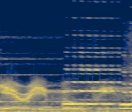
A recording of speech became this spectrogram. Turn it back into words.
scary movies.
